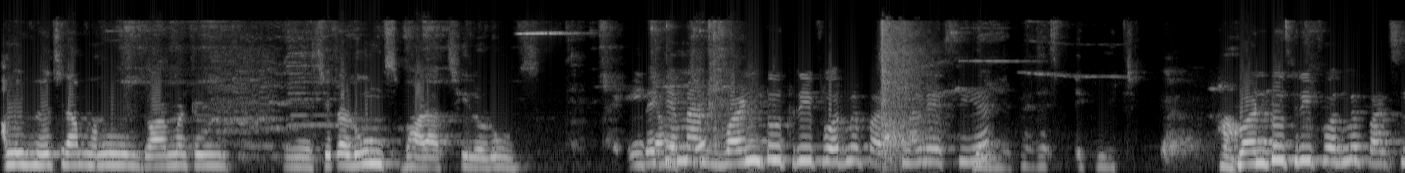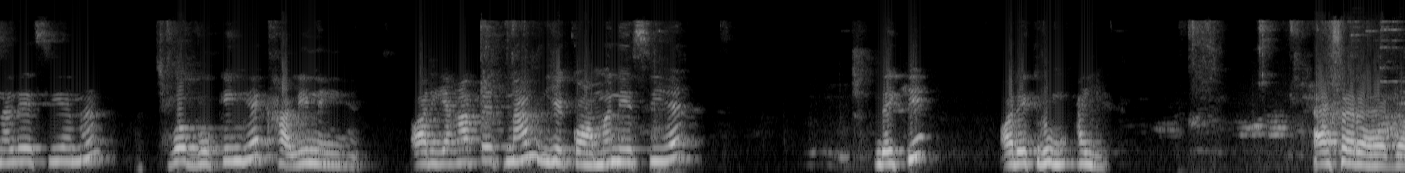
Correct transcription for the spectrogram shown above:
আমি ভেবেছিলাম আমি ডরমেটরি সেটা রুমস ভাড়া ছিল রুমস देखिए ma'am one two three four में पर्सनल एसी है এক মিনিট हाँ वन टू थ्री फोर में पर्सनल एसी है मैम वो बुकिंग है खाली नहीं है और यहाँ पे मैम ये कॉमन एसी है देखिए और एक रूम आइए ऐसा रहेगा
